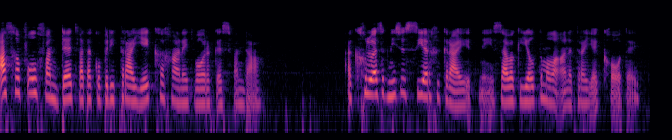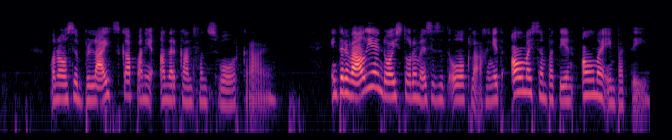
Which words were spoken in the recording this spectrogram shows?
as gevolg van dit wat ek op hierdie traject gegaan het waar ek is vandag. Ek glo as ek nie so seer gekry het nie, sou ek heeltemal 'n ander traject gehad het. Want daar's 'n blydskap aan die ander kant van swaar kry. En terwyl jy in daai storm is, is dit ooklag en jy het al my simpatie en al my empatie.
